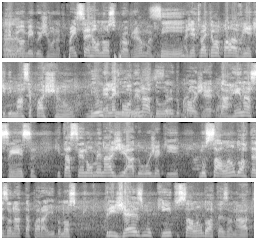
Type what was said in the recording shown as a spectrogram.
é, Ah. meu amigo Jonathan, para encerrar o nosso programa, Sim. a gente vai ter uma palavrinha aqui de Márcia Paixão. Meu Ela é Deus coordenadora do projeto maravilha. da Renascença, que está sendo homenageado hoje aqui no Salão do Artesanato da Paraíba, nosso 35º Salão do Artesanato.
